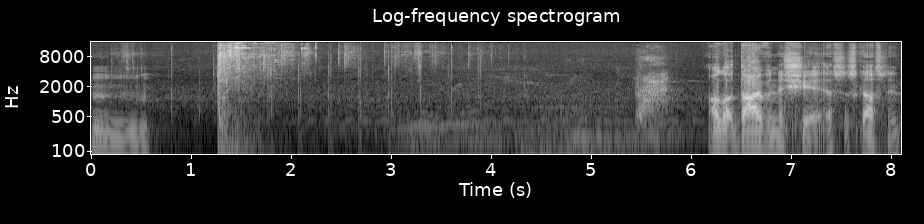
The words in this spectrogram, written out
Hmm. I got dive in the shit. That's disgusting.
